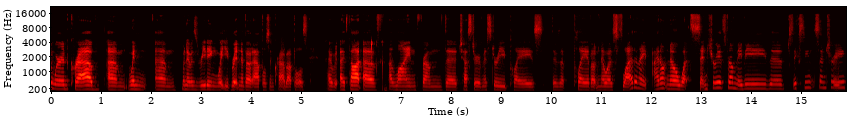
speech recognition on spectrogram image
The word crab. Um, when um, when I was reading what you'd written about apples and crab apples, I, I thought of a line from the Chester mystery plays. There's a play about Noah's flood, and I, I don't know what century it's from, maybe the 16th century.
